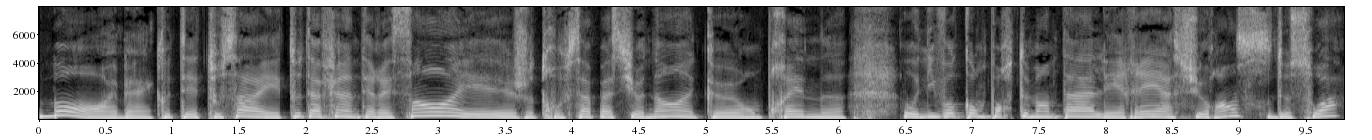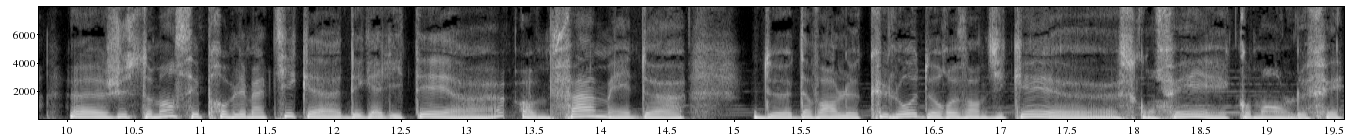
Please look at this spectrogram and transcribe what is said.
Bon, eh ben, écoutez, tout ça est tout à fait intéressant et je trouve ça passionnant qu'on prenne euh, au niveau comportemental et réassurance de soi, euh, justement, ces problématiques euh, d'égalité homme-femme et de d'avoir le culot de revendiquer ce qu'on fait et comment on le fait.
